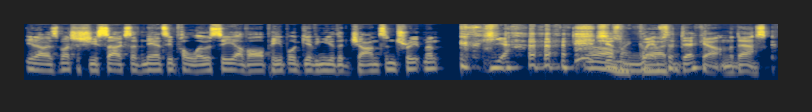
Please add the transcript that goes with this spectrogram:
you know, as much as she sucks, of Nancy Pelosi of all people giving you the Johnson treatment. Yeah. she just whips God. a dick out in the desk.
